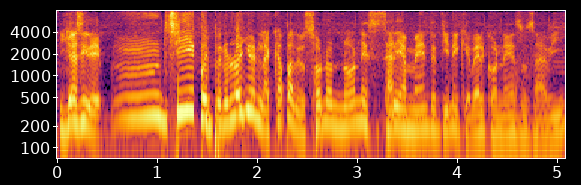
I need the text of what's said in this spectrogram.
Y yo así de, "Mm, sí, güey, pero el hoyo en la capa de ozono no necesariamente tiene que ver con eso, ¿sabí?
